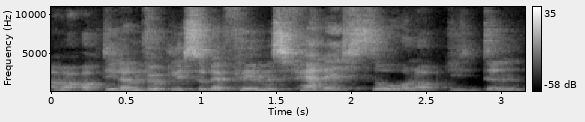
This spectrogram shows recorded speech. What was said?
Aber ob die dann wirklich so, der Film ist fertig so und ob die dann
